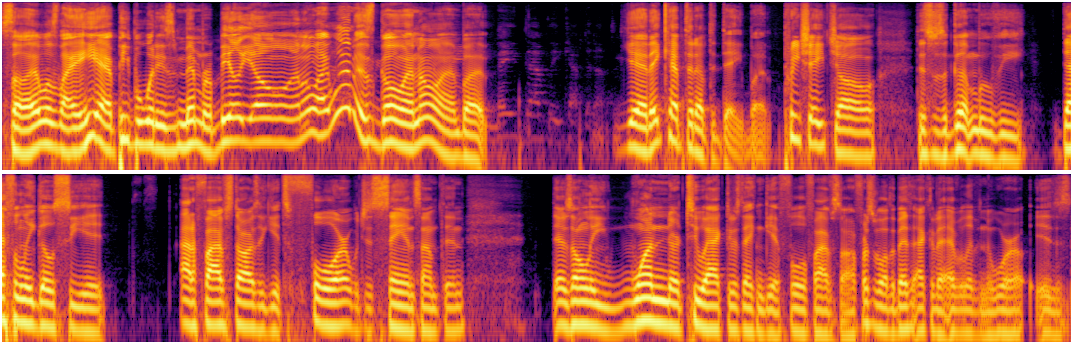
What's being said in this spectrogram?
So it was like he had people with his memorabilia on. I'm like, what is going on? But yeah, they kept it up to date. But appreciate y'all. This was a good movie. Definitely go see it. Out of five stars, it gets four, which is saying something. There's only one or two actors that can get full five star. First of all, the best actor that ever lived in the world is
